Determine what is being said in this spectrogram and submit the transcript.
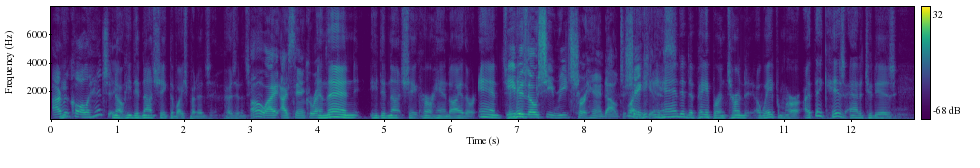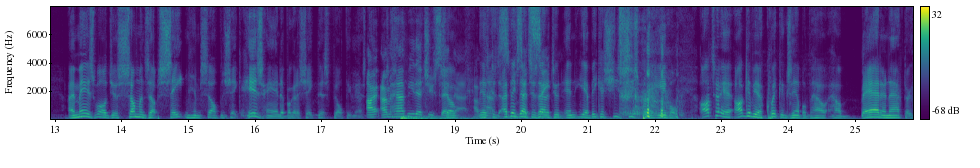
I recall a handshake. no, he did not shake the Vice President's, President's hand. Oh, I, I stand corrected. and then he did not shake her hand either. And Even his- though she reached her hand out to Right, shake he, his. he handed the paper and turned it away from her. I think his attitude is, I may as well just summons up Satan himself and shake his hand if I'm going to shake this filthy nasty. I, I'm happy that you said so, that. I'm yes, happy 'cause I think that's his Satan. attitude, and yeah, because she's she's pretty evil. I'll tell you, I'll give you a quick example of how, how bad an actor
